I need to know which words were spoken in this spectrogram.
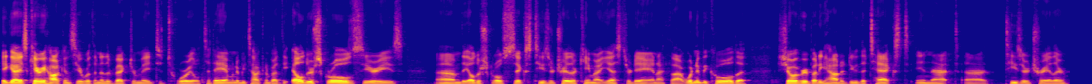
Hey guys, Cary Hawkins here with another Vector Maid tutorial. Today I'm going to be talking about the Elder Scrolls series. Um, the Elder Scrolls 6 teaser trailer came out yesterday, and I thought, wouldn't it be cool to show everybody how to do the text in that uh, teaser trailer?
